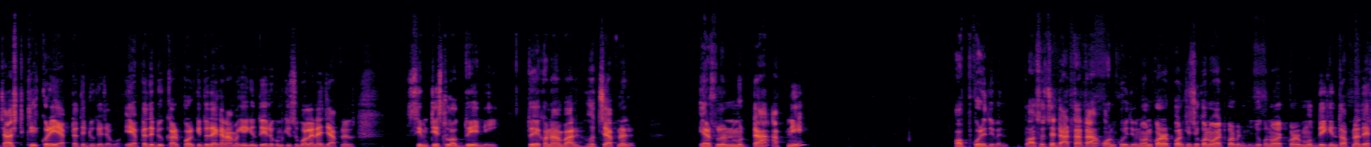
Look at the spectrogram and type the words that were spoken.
জাস্ট ক্লিক করে এই অ্যাপটাতে ঢুকে যাব। এই অ্যাপটাতে ঢুকার পর কিন্তু দেখেন, আমাকে কিন্তু এরকম কিছু বলে না যে আপনার সিমটি স্লট দুয়ে নেই। তো এখন আবার হচ্ছে আপনার এয়ারপ্লেন মোডটা আপনি অফ করে দেবেন। প্লাস হচ্ছে ডাটাটা অন করে দেবেন। অন করার পর কিছুক্ষণ ওয়েট করবেন। কিছুক্ষণ ওয়েট করার মধ্যেই কিন্তু আপনাদের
